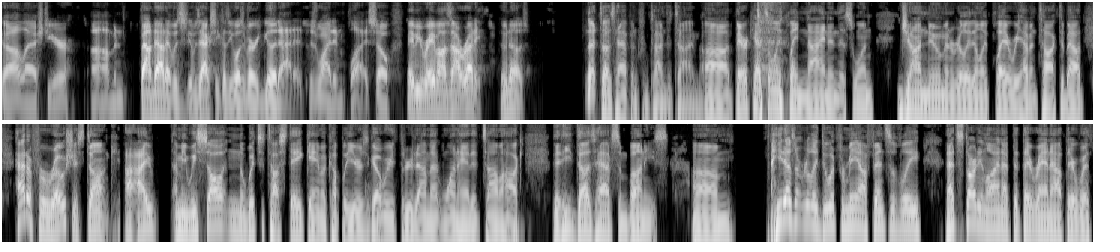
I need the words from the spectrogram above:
uh, last year, um, and found out it was it was actually because he wasn't very good at it, is why I didn't play. So maybe Rayvon's not ready. Who knows? That does happen from time to time. Uh, Bearcats only played nine in this one. John Newman, really the only player we haven't talked about, had a ferocious dunk. I, I, I mean, we saw it in the Wichita State game a couple years ago where he threw down that one-handed tomahawk. That he does have some bunnies. Um, he doesn't really do it for me offensively. That starting lineup that they ran out there with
